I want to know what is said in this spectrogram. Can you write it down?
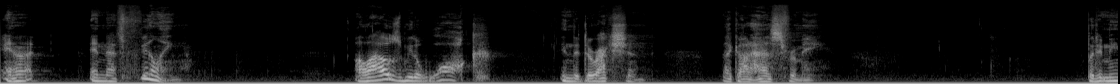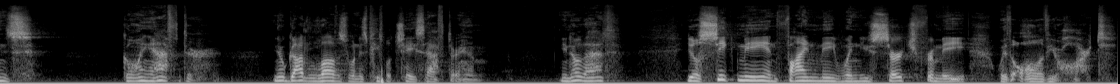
And, and that feeling allows me to walk in the direction that God has for me. But it means going after. You know, God loves when his people chase after him. You know that? You'll seek me and find me when you search for me with all of your heart.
